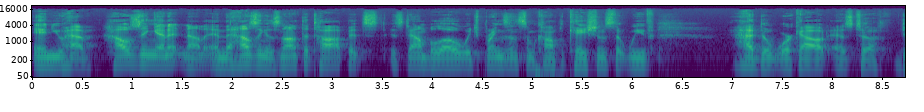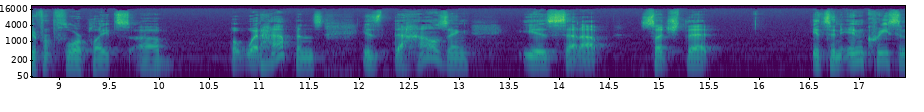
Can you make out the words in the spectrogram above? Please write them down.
and you have housing in it now, and the housing is not at the top; it's it's down below, which brings in some complications that we've had to work out as to different floor plates. Uh, but what happens is the housing is set up such that it's an increase in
